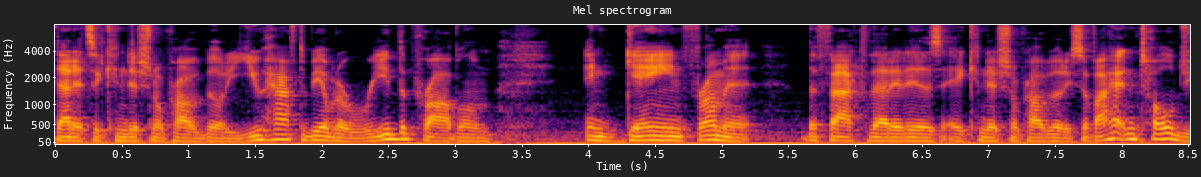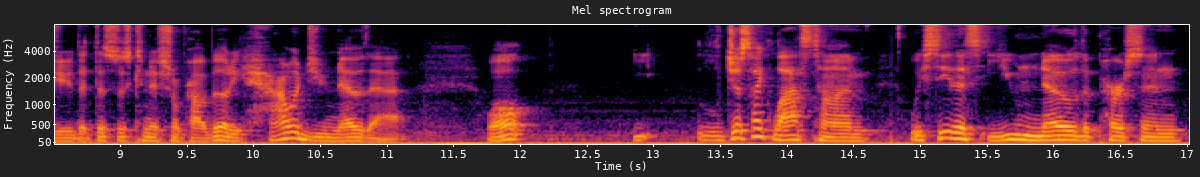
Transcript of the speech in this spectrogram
that it's a conditional probability. You have to be able to read the problem and gain from it the fact that it is a conditional probability. So if I hadn't told you that this was conditional probability, how would you know that? Well, just like last time, we see this, you know the person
